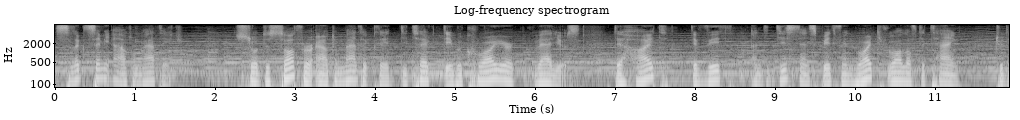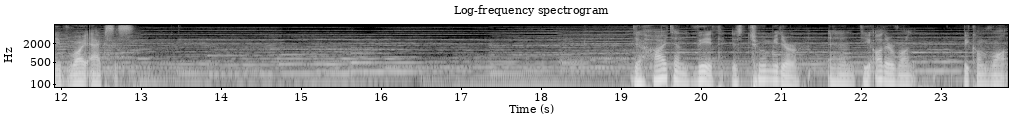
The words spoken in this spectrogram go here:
select Semi-Automatic so the software automatically detect the required values, the height, the width and the distance between right wall of the tank to the y-axis. The height and width is 2 meter and the other one become 1.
